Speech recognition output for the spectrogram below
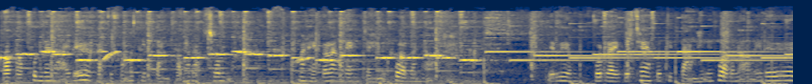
ขอขอบคุณหลายๆเด้อค่ะที่เขามาติดตามเขามารับชมค่ะมาให้กำลังแรงใจให้ครัวบ้านนอกค่ะอย่าลืมกดไลค์กดแชร์กดติดตามให้ในครัวบ้านนอกนี่เด้อ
